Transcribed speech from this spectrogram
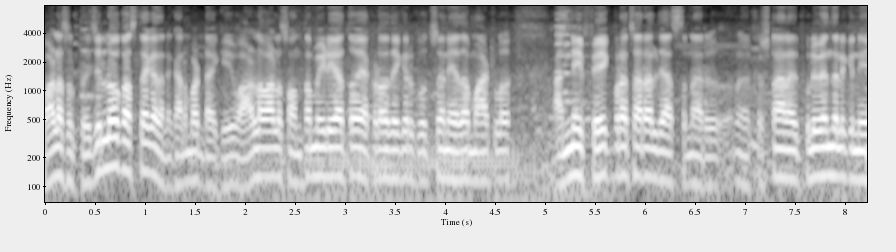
వాళ్ళు అసలు ప్రజల్లోకి వస్తాయి కదండి కనబడ్డానికి. వాళ్ళ వాళ్ళ సొంత మీడియాతో ఎక్కడో దగ్గర కూర్చొని ఏదో మాటలు అన్ని ఫేక్ ప్రచారాలు చేస్తున్నారు. కృష్ణానది పులివెందులకి నీ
